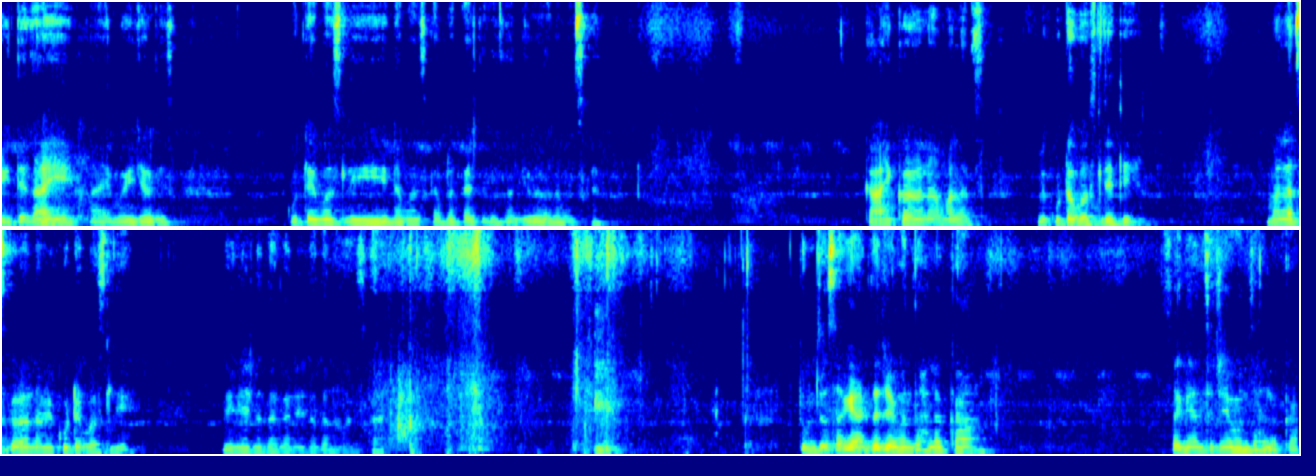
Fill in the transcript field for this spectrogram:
इथेच आहे हाय मी जेवढी कुठे बसली? नमस्कार प्रकाश संदीप नमस्कार. काय कळना मलाच? मी कुठं बसले ते? मलाच कळना मी कुठे बसले. दिनेश दादा गणेश दादा नमस्कार. तुमचं सगळ्यांचं जेवण झालं का? सगळ्यांचं जेवण झालं का?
